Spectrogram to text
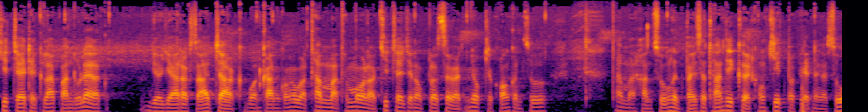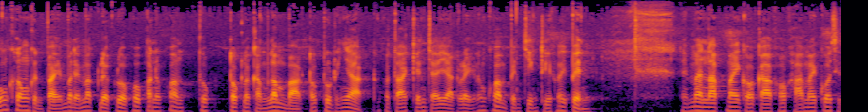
จิตใจถึกรับการดูแลเยียวยารักษาจากกระบวนการของวัฏธรรมะธรรมโมเราจิตใจจะนกประเสริฐยกเจ้าของขึ้นสู่ถ้ามาหันสูงขึ้นไปสถานที่เกิดของจิตประเภทหนึ่งสูงคงขึ้นไปบ่ได้มาเกลือกลัวพวกพันความทุกตกระกำลำบากตกทุกข์ยากทุกข์ตาเข็นใจอยากเลยต้องความเป็นจริงที่เคยเป็นแต่มานับไม่กอกาขอขาไม่กลัวสิ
